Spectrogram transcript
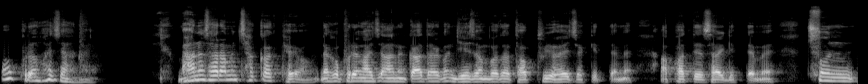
어, 불행하지 않아요. 많은 사람은 착각해요. 내가 불행하지 않은 까닭은 예전보다 더 부유해졌기 때문에 아파트에 살기 때문에 추운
